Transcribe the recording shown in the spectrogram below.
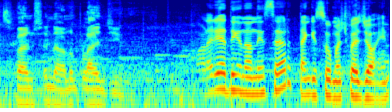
എക്സ്പാൻഷനാണ് പ്ലാൻ ചെയ്യുന്നത്. വളരെയധികം നന്ദി sir thank you so much for join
